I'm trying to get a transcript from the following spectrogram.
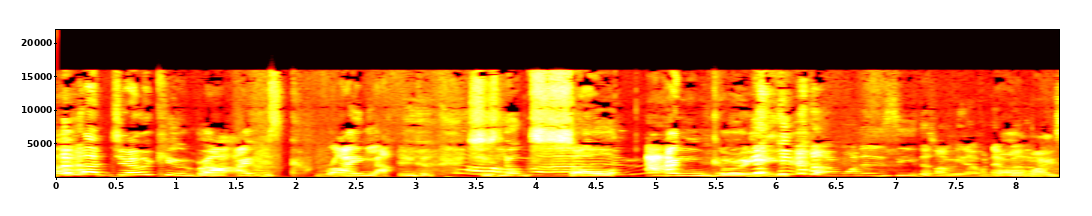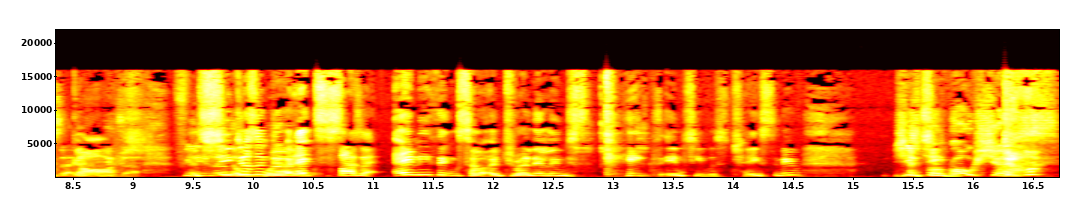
I'm not joking, bro. I was crying laughing because she Oh, looked so angry. yeah, I want to see. That's what I mean. I would never. Oh my gosh. And she doesn't do exercise or anything, so adrenaline just kicked in. She was chasing him. She's and she ferocious.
